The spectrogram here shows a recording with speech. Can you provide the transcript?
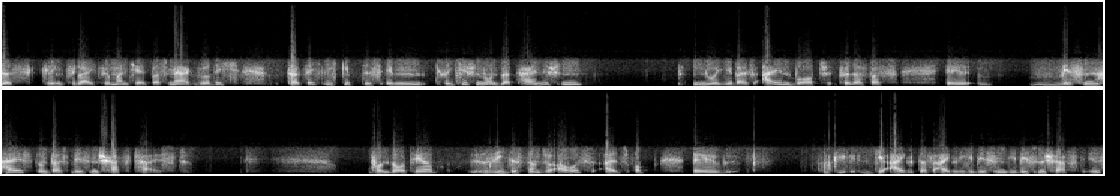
Das klingt vielleicht für manche etwas merkwürdig. Tatsächlich gibt es im Griechischen und Lateinischen nur jeweils ein Wort für das, was äh, Wissen heißt und was Wissenschaft heißt. Von dort her sieht es dann so aus, als ob äh, die, das eigentliche Wissen die Wissenschaft ist.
